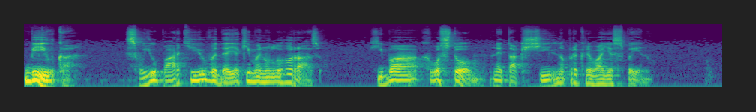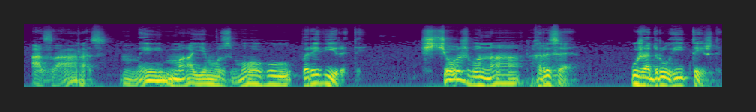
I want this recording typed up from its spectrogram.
Білка свою партію веде, як і минулого разу. Хіба хвостом не так щільно прикриває спину. А зараз ми маємо змогу перевірити, що ж вона гризе уже другий тиждень.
